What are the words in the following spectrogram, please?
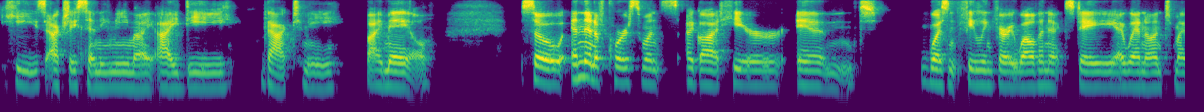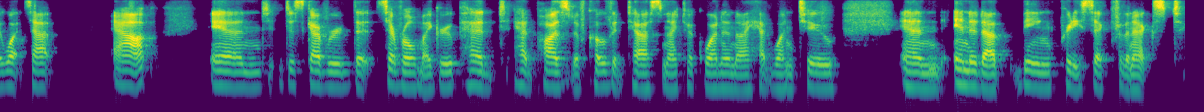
he's actually sending me my ID back to me by mail. So, and then of course, once I got here and wasn't feeling very well the next day, I went onto my WhatsApp app and discovered that several of my group had had positive COVID tests, and I took one and I had one too, and ended up being pretty sick for the next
